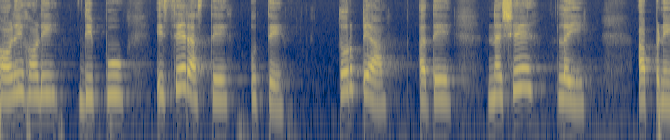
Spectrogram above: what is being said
ਹੌਲੀ ਹੌਲੀ ਦੀਪੂ ਇਸੇ ਰਸਤੇ ਉੱਤੇ ਤੁਰ ਪਿਆ ਅਤੇ ਨਸ਼ੇ ਲਈ ਆਪਣੇ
